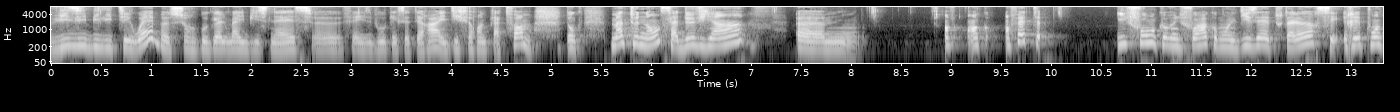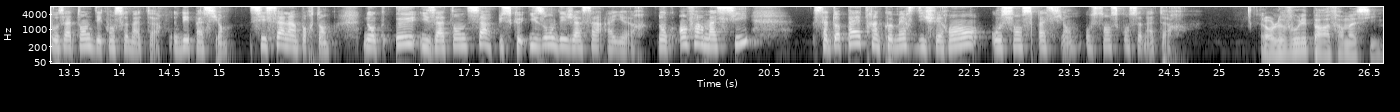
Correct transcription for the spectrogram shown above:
visibilité web sur Google My Business, Facebook, etc. et différentes plateformes. Donc maintenant, ça devient euh, en, fait, il faut encore une fois, comme on le disait tout à l'heure, c'est répondre aux attentes des consommateurs, des patients. C'est ça l'important. Donc eux, ils attendent ça puisqu'ils ont déjà ça ailleurs. Donc en pharmacie, ça doit pas être un commerce différent au sens patient, au sens consommateur. Alors le volet parapharmacie,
